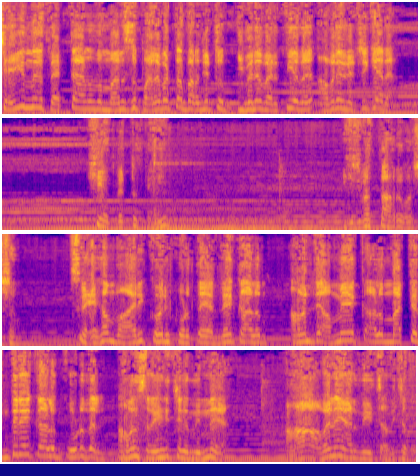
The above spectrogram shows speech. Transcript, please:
ചെയ്യുന്നത് തെറ്റാണെന്ന് മനസ്സ് പലവട്ടം പറഞ്ഞിട്ടും ഇവനെ വരുത്തിയത് അവനെ രക്ഷിക്കാനാ. എന്നിട്ട് നീ ഇരുപത്തി വർഷം സ്നേഹം വാരിക്കോരി കൊടുത്ത എന്നെക്കാളും അവന്റെ അമ്മയെക്കാളും മറ്റെന്തിനേക്കാളും കൂടുതൽ അവൻ സ്നേഹിച്ചത് നിന്നെയാ. ആ അവനെയാണ് നീ ചതിച്ചത്.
